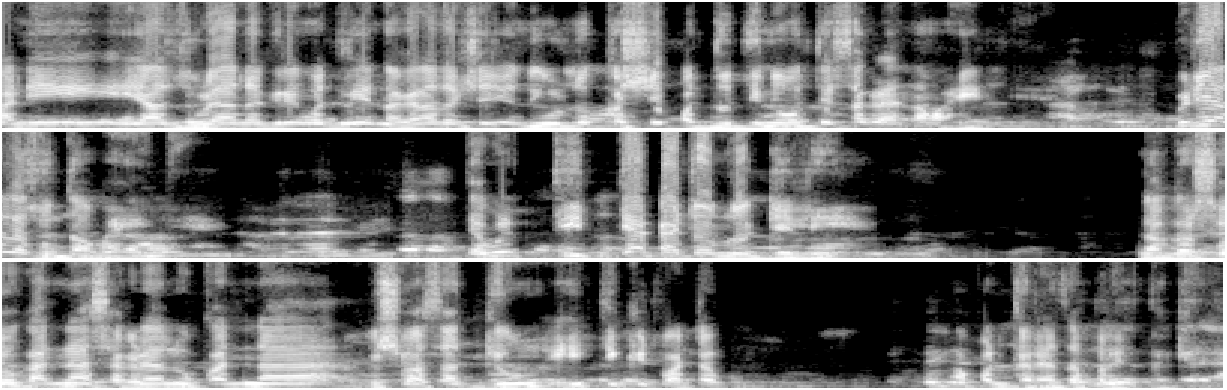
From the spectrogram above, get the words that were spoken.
आणि या जुळ्या नगरीमधली नगराध्यक्षाची निवडणूक कशी पद्धतीने होते सगळ्यांना माहिती मीडियाला सुद्धा माहिती त्यामुळे ती त्या पॅटर्नवर गेली. नगरसेवकांना सगळ्या लोकांना विश्वासात घेऊन ही तिकीट वाटप आपण करायचा प्रयत्न केला.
